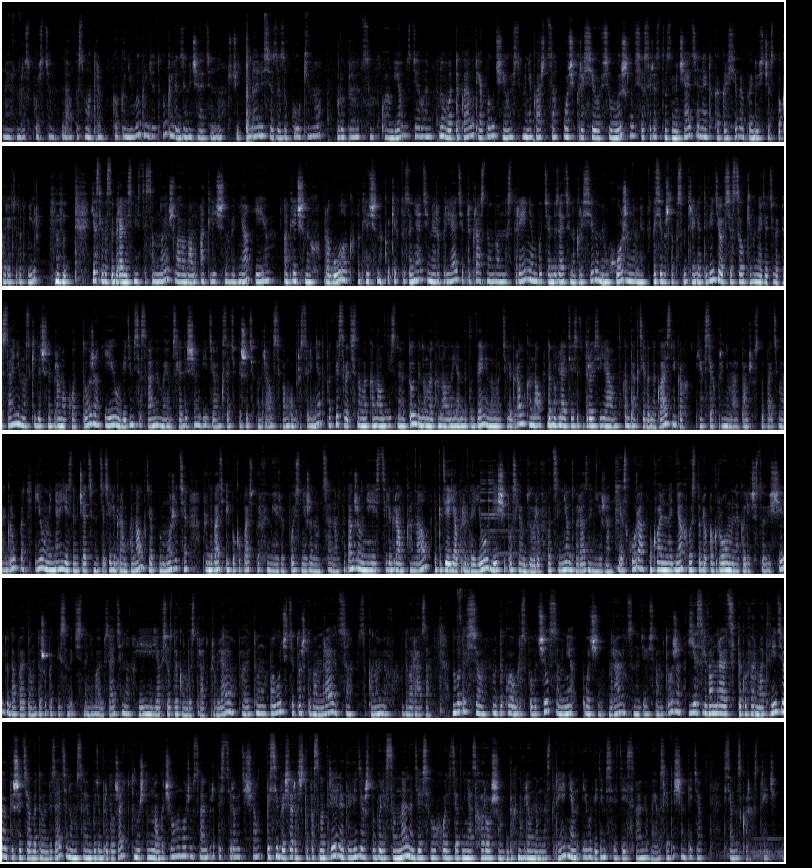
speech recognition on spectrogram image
наверное, распустим. Да, посмотрим, как они выглядят. Выглядят замечательно. Чуть-чуть помялись из-за заколки, но выправиться. Такой объем сделаем. Ну вот такая вот я получилась. Мне кажется, очень красиво все вышло. Все средства замечательные. Такая красивая. Пойду сейчас покорять этот мир. Если вы собирались вместе со мной, желаю вам отличного дня и отличных прогулок, отличных каких-то занятий, мероприятий, прекрасного вам настроения. Будьте обязательно красивыми, ухоженными. Спасибо, что посмотрели это видео. Все ссылки вы найдете в описании, мой скидочный промокод тоже. И увидимся с вами в моем следующем видео. Кстати, пишите, понравился вам образ или нет. Подписывайтесь на мой канал здесь на ютубе, на мой канал на Яндекс.Дзене, на мой телеграм-канал. Добавляйтесь в друзья ВКонтакте и в Одноклассниках. Я всех принимаю, там же вступайте в мои группы. И у меня есть замечательный телеграм-канал, где вы можете продавать и покупать парфюмерию по сниженным ценам. А также у меня есть телеграм-канал, где я продаю вещи после обзоров по цене в два раза ниже. Я скоро, буквально на днях, выставлю огромное количество вещей туда, поэтому тоже подписывайтесь на него обязательно. И я все с деком быстро отправляю, поэтому получите то, что вам нравится, сэкономив в два раза. Ну вот и все. Вот такой образ получился. Мне очень нравится. Надеюсь, вам тоже. Если вам нравится такой формат видео, пишите об этом обязательно. Мы с вами будем продолжать, потому что много чего мы можем с вами протестировать еще. Спасибо еще раз, что посмотрели это видео, что были со мной. Надеюсь, вы уходите от меня с хорошим, вдохновленным настроением. И увидимся здесь с вами в моем следующем видео. Всем до скорых встреч!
